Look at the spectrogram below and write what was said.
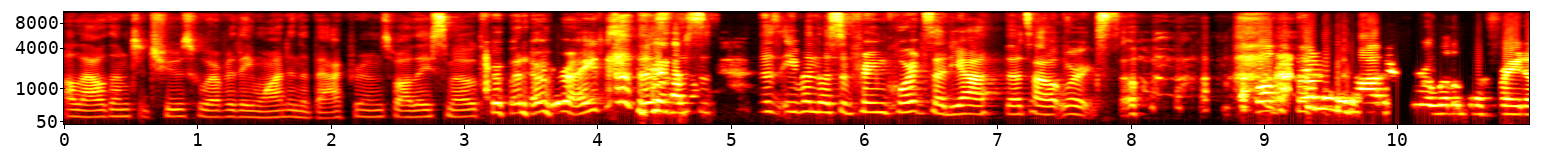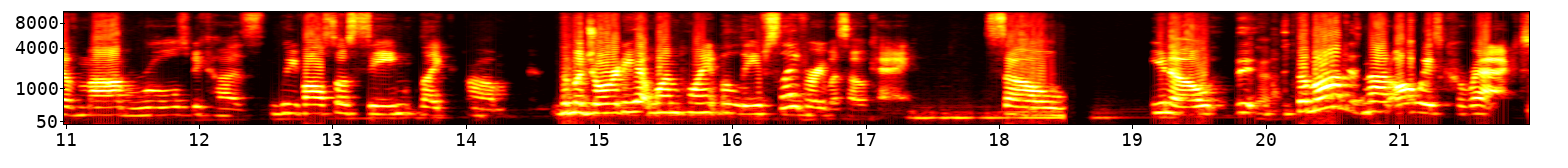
allow them to choose whoever they want in the back rooms while they smoke or whatever, right? This, this is, this, even the Supreme Court said, yeah, that's how it works. So, well, the problem with mob, we're a little bit afraid of mob rules because we've also seen like um, the majority at one point believed slavery was okay. So, you know, the, Yeah. the mob is not always correct.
